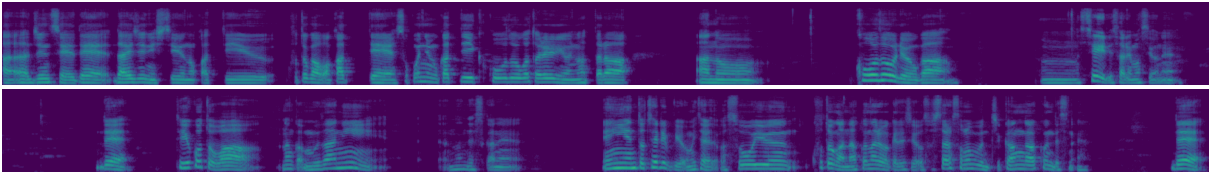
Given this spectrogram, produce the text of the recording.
あ人生で大事にしているのかっていうことが分かって、そこに向かっていく行動が取れるようになったら、あの、行動量が、うん、整理されますよね。で、っていうことは、なんか無駄に、何ですかね、延々とテレビを見たりとかそういうことがなくなるわけですよ。そしたらその分時間が空くんですね。で、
